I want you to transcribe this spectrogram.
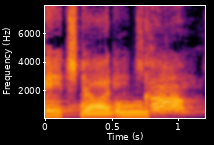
BigH.com.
